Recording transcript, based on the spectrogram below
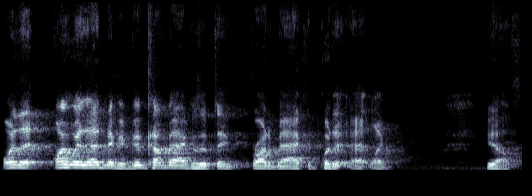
only that only way that'd make a good comeback is if they brought it back and put it at like, you know,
